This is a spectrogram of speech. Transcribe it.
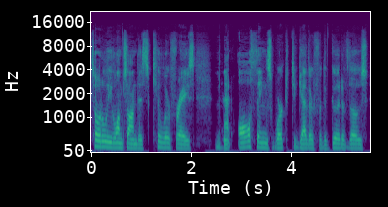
totally lumps on this killer phrase that all things work together for the good of those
